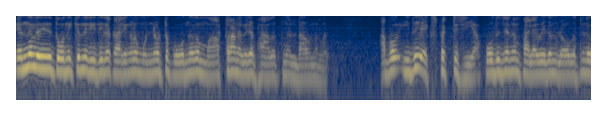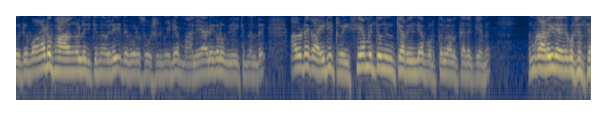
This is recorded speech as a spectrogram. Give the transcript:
എന്നുള്ള രീതി തോന്നിക്കുന്ന രീതിയിലെ കാര്യങ്ങൾ മുന്നോട്ട് പോകുന്നത് മാത്രമാണ് ഇവരുടെ ഭാഗത്തുനിന്ന് ഉണ്ടാവുന്നുള്ളത് അപ്പോൾ ഇത് എക്സ്പെക്റ്റ് ചെയ്യുക. പൊതുജനം പലവിധം ലോകത്തിന്റെ ഒരുപാട് ഭാഗങ്ങളിൽ ഇരിക്കുന്നവർ ഇതേപോലെ സോഷ്യൽ മീഡിയ മലയാളികൾ ഉപയോഗിക്കുന്നുണ്ട്. അവരുടെ ഐ ഡി ട്രേസ് ചെയ്യാൻ പറ്റുമെന്ന് എനിക്കറിയില്ല. പുറത്തുള്ള ആൾക്കാരൊക്കെയാണ്. നമുക്കറിയില്ല അതിനെക്കുറിച്ച്.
